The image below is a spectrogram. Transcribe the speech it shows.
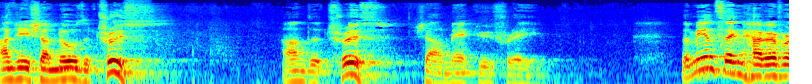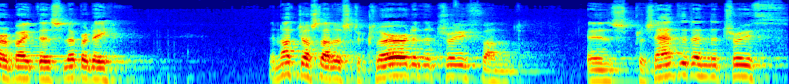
And ye shall know the truth, and the truth shall make you free. The main thing, however, about this liberty, not just that it's declared in the truth and is presented in the truth,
